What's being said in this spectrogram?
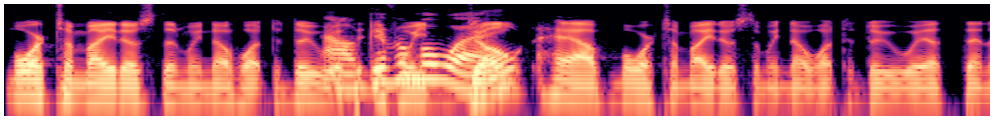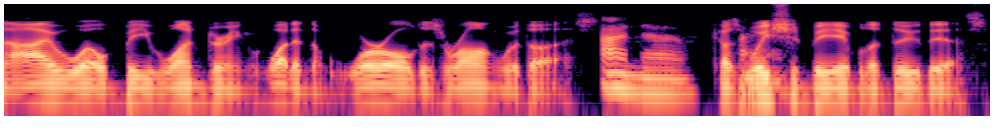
more tomatoes than we know what to do with. I'll give if we away. don't have more tomatoes than we know what to do with, then I will be wondering what in the world is wrong with us I know. because we know. should be able to do this.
